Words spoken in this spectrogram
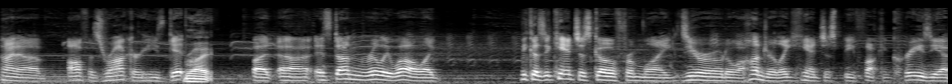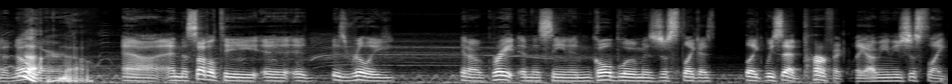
kind of off his rocker he's getting. Right. But uh, it's done really well, like because it can't just go from like zero to a hundred. Like you can't just be fucking crazy out of nowhere No, no. Uh, and the subtlety i it is really you know great in the scene. And goldblum is just like a like we said perfectly. I mean he's just like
